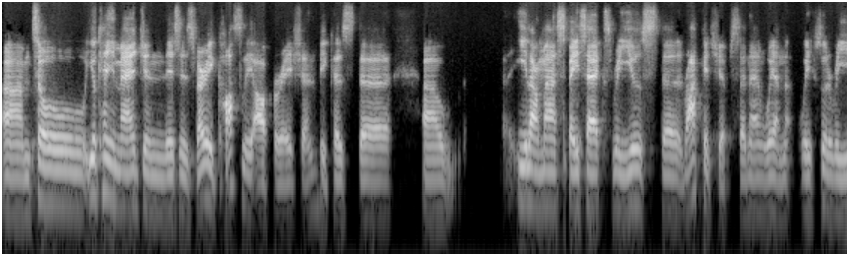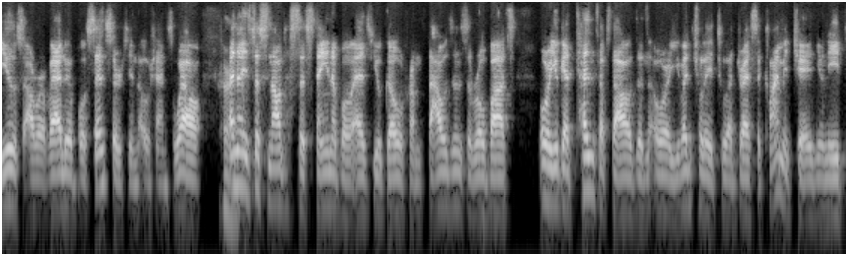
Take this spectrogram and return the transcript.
Um, so you can imagine this is very costly operation because the uh, Elon Musk, SpaceX reuse the rocket ships, and then we we sort of reuse our valuable sensors in the ocean as well. Correct. And it's just not sustainable as you go from thousands of robots or you get tens of thousands, or eventually to address the climate change, you need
